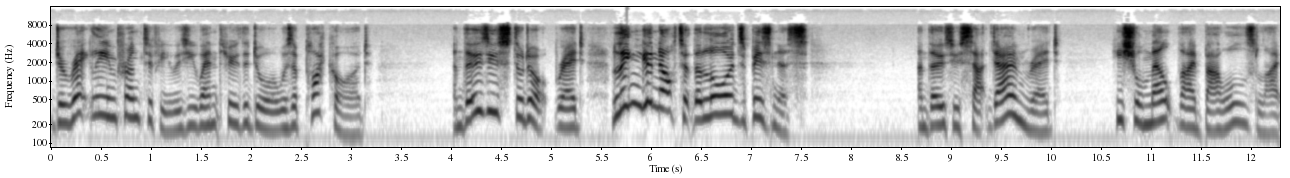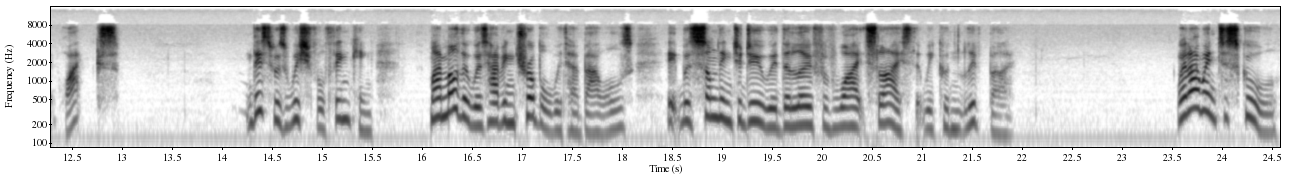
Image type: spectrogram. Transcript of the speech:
Directly in front of you as you went through the door was a placard, and those who stood up read, Linger not at the Lord's business, and those who sat down read, He shall melt thy bowels like wax. This was wishful thinking. My mother was having trouble with her bowels. It was something to do with the loaf of white slice that we couldn't live by. When I went to school,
